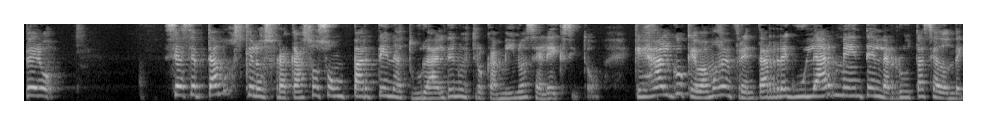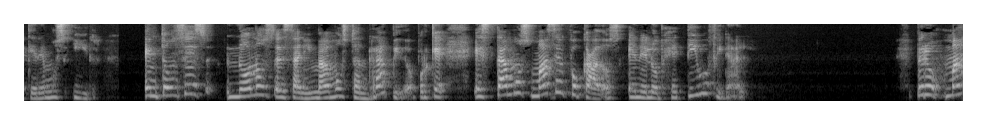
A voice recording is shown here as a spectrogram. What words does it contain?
Pero si aceptamos que los fracasos son parte natural de nuestro camino hacia el éxito, que es algo que vamos a enfrentar regularmente en la ruta hacia donde queremos ir, entonces no nos desanimamos tan rápido porque estamos más enfocados en el objetivo final. Pero más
